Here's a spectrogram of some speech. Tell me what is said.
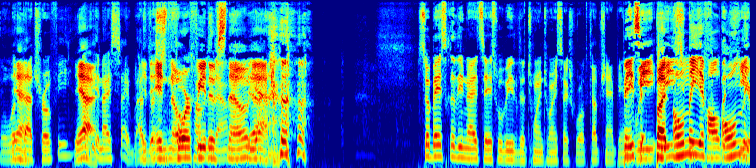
We'll lift Yeah. that trophy. Yeah. That'd be a nice sight. In, the snow four feet of down. snow. Yeah. So basically, the United States will be the 2026 World Cup champion. Basic, We- but we- only we if only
